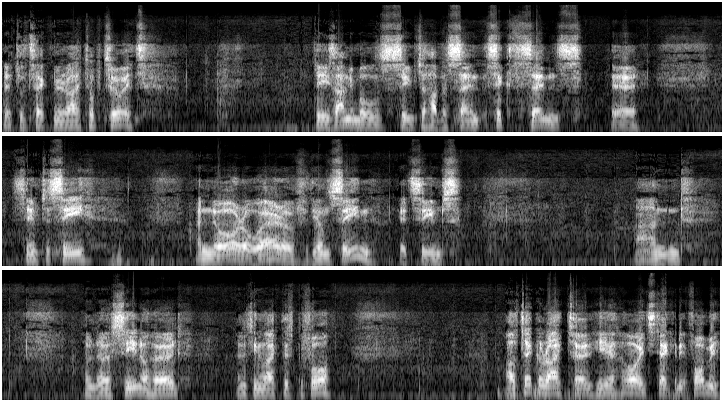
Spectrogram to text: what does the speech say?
It'll take me right up to it. These animals seem to have a sen- sixth sense. They seem to see and know or aware of the unseen, it seems. And I've never seen or heard anything like this before. I'll take a right turn here. Oh, it's taking it for me.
